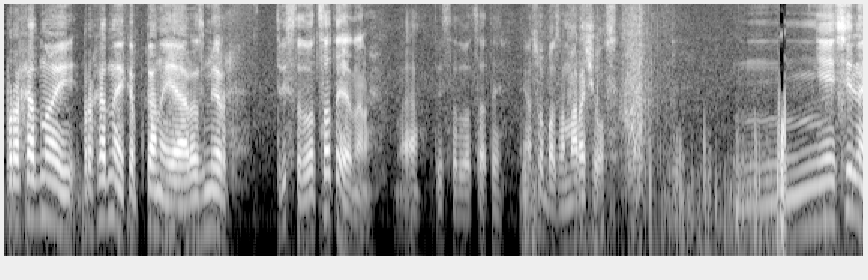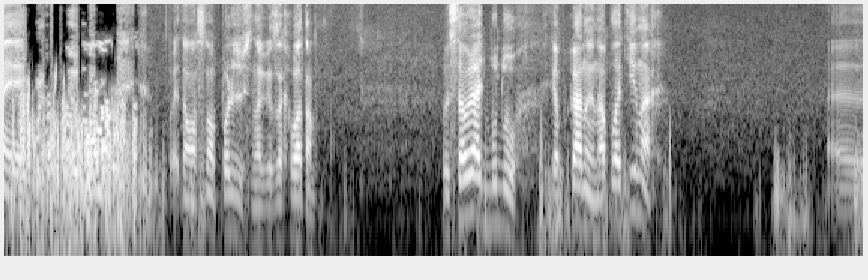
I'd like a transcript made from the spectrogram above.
Проходной, проходные капканы я размер 320 наверное. Да, 320 Не особо заморачивался. Не сильно я поэтому основном пользуюсь многозахватом. Выставлять буду капканы на плотинах э,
